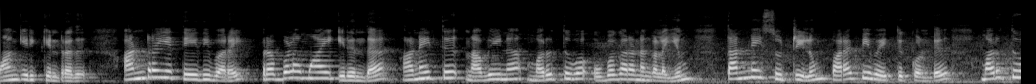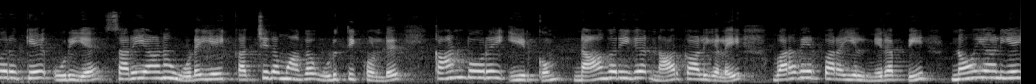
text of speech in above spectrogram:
வாங்கியிருக்கின்றது. அன்றைய தேதி வரை பிரபலமாய் இருந்த அனைத்து நவீன மருத்துவ உபகரணங்களையும் தன்னை சுற்றிலும் பரப்பி வைத்துக்கொண்டு மருத்துவருக்கே உரிய சரியான உடையை கச்சிதமாக உடுத்திக்கொண்டு காண்போரை ஈர்க்கும் நாகரிக நாற்காலிகளை வரவேற்பறையில் நிரப்பி நோயாளியை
